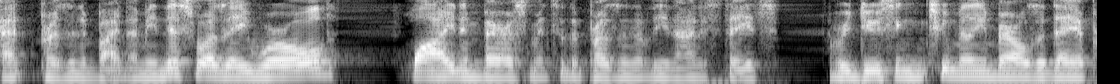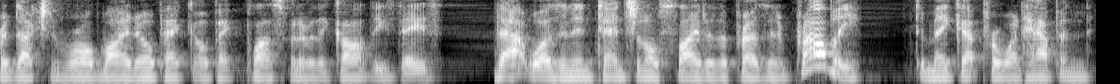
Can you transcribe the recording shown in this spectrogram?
at President Biden? I mean, this was a worldwide embarrassment to the President of the United States, reducing 2 million barrels a day of production worldwide, OPEC, OPEC plus, whatever they call it these days. That was an intentional slight of the president, probably to make up for what happened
